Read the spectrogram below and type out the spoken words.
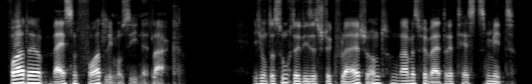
vor der weißen Ford-Limousine lag. Ich untersuchte dieses Stück Fleisch und nahm es für weitere Tests mit.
